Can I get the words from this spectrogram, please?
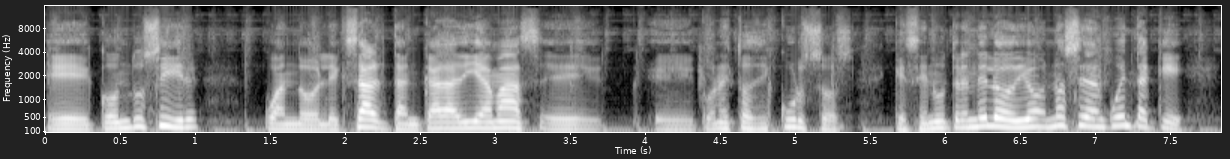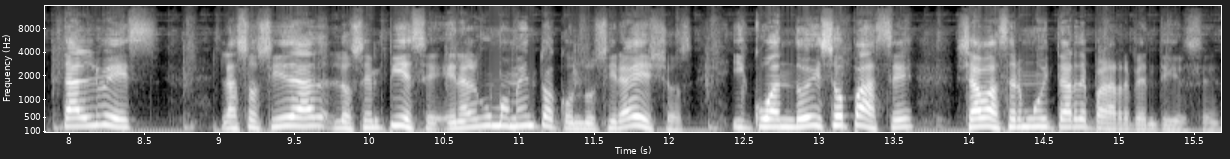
eh, conducir, cuando le exaltan cada día más con estos discursos que se nutren del odio, no se dan cuenta que tal vez la sociedad los empiece en algún momento a conducir a ellos. Y cuando eso pase, ya va a ser muy tarde para arrepentirse.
